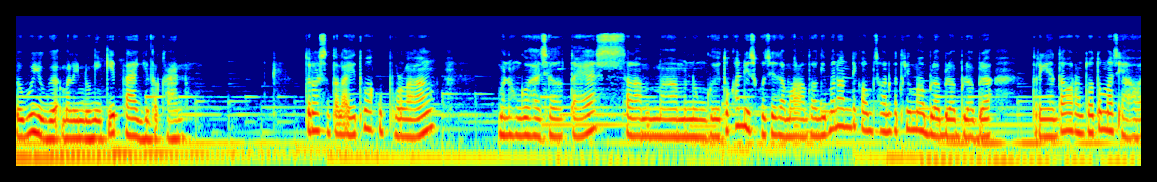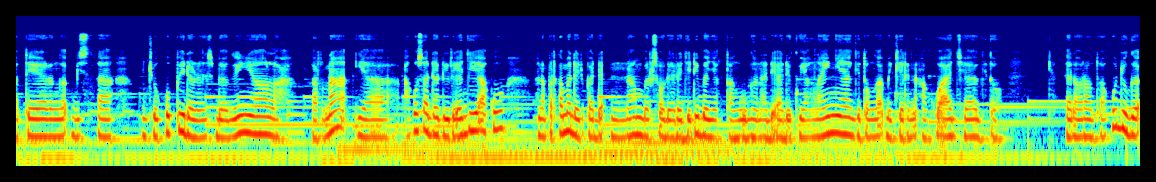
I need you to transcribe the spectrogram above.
Tubuh juga melindungi kita gitu kan. Terus setelah itu aku pulang menunggu hasil tes. Selama menunggu itu kan diskusi sama orang tua gimana nanti kalau misalkan keterima? Bla bla bla bla. Ternyata orang tua tuh masih khawatir nggak bisa mencukupi dan lain sebagainya lah. Karena ya aku sadar diri aja ya aku anak pertama daripada enam bersaudara jadi banyak tanggungan adik-adikku yang lainnya gitu nggak mikirin aku aja gitu. Dan orang tua aku juga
